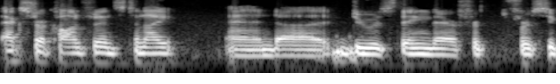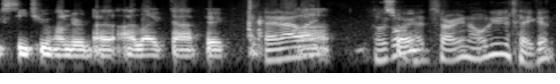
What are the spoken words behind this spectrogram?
extra confidence tonight and uh, do his thing there for for 6200 I, I like that pick. And i like uh, oh, sorry? ahead. Sorry no you take it.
